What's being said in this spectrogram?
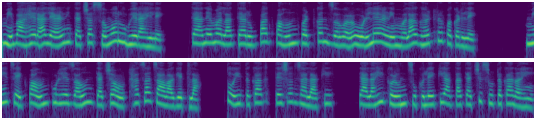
मी बाहेर आले आणि त्याच्यासमोर उभे राहिले. त्याने मला त्या रूपात पाहून पटकन जवळ ओढले आणि मला घट्ट पकडले. मीच एक पाऊन पुढे जाऊन त्याच्या ओठाचा चावा घेतला. तो इतका उत्तेजक झाला की त्यालाही कळून चुकले की आता त्याची सुटका नाही.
